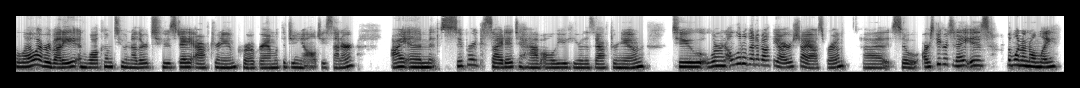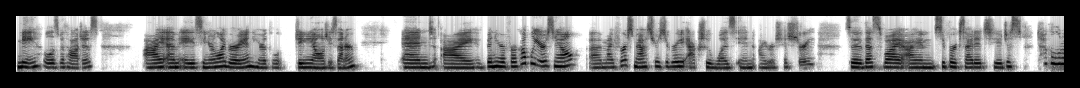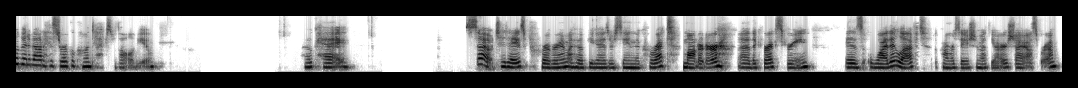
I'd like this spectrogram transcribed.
Hello, everybody, and welcome to another Tuesday afternoon program with the Genealogy Center. I am super excited to have all of you here this afternoon to learn a little bit about the Irish diaspora. Uh, so our speaker today is the one and only me, Elizabeth Hodges. I am a senior librarian here at the Genealogy Center, and I have been here for a couple years now. Uh, my first master's degree actually was in Irish history. So that's why I am super excited to just talk a little bit about historical context with all of you. Okay. So today's program, I hope you guys are seeing the correct monitor, uh, the correct screen, is Why They Left, a conversation about the Irish diaspora.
